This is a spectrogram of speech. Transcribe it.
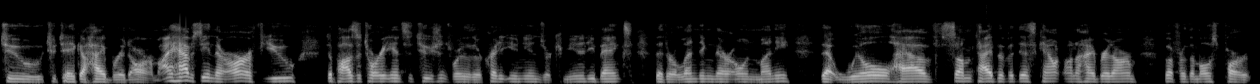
to, to take a hybrid arm. I have seen there are a few depository institutions, whether they're credit unions or community banks, that are lending their own money that will have some type of a discount on a hybrid arm. But for the most part,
